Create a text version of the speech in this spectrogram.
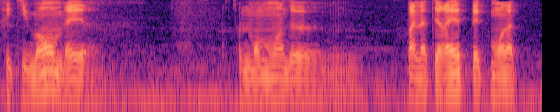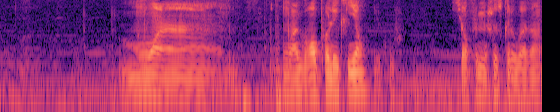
effectivement, mais euh, ça demande moins de. Pas d'intérêt, peut-être moins, d'int- moins, moins grand pour les clients, du coup, si on fait la même chose que le voisin.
